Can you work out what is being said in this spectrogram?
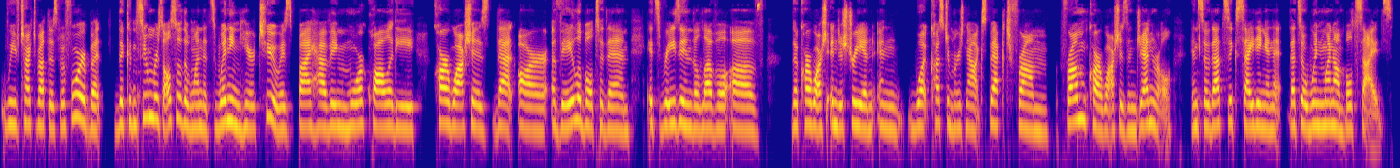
we've talked about this before but the consumer is also the one that's winning here too is by having more quality car washes that are available to them. It's raising the level of the car wash industry and and what customers now expect from from car washes in general and so that's exciting and that's a win-win on both sides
